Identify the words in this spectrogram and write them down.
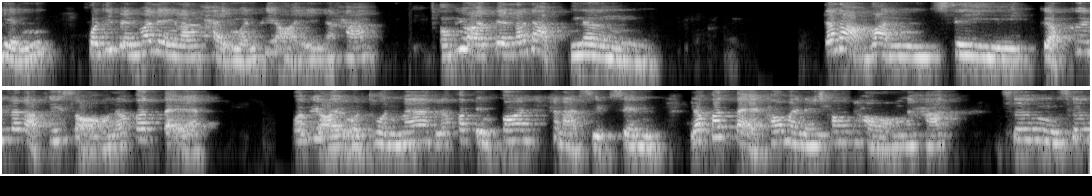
เห็น คนที่เป็นมะเร็งรังไข่เหมือนพี่อ๋อยนะคะ ของพี่อ๋อยเป็นระดับหนึ่งระดับวันสี่เกือบขึ้นระดับที่สองแล้วก็แตกเพราะพี่อ๋อยอดทนมาก แล้วก็เป็นก้อนขนาดสิบเซนแล้วก็แตกเข้ามาในช่องท้องนะคะ ซึ่งซึ่ง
